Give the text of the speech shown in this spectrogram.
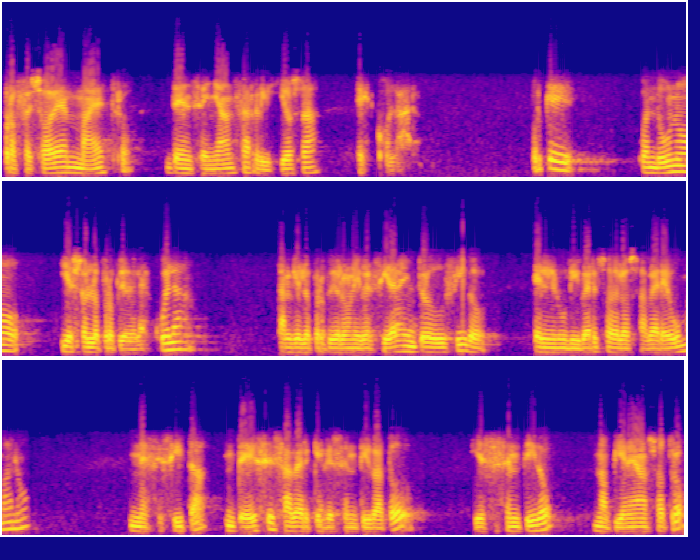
profesores, maestros de enseñanza religiosa escolar. Porque cuando uno, y eso es lo propio de la escuela, también lo propio de la universidad, introducido en el universo de los saberes humanos, necesita de ese saber que dé sentido a todo. Y ese sentido nos viene a nosotros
